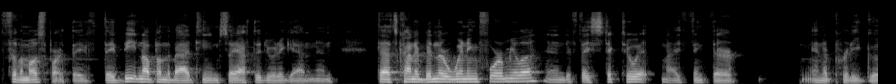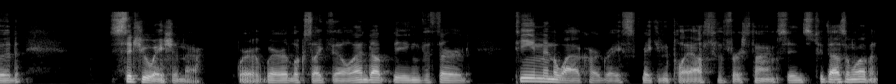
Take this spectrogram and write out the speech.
for the most part they've they've beaten up on the bad teams so they have to do it again. And that's kind of been their winning formula. And if they stick to it I think they're in a pretty good situation there where where it looks like they'll end up being the third team in the wild card race, making the playoffs for the first time since 2011.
